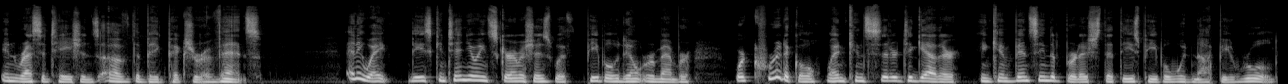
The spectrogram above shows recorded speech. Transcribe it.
in recitations of the big picture events. Anyway, these continuing skirmishes with people who don't remember were critical when considered together in convincing the British that these people would not be ruled.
